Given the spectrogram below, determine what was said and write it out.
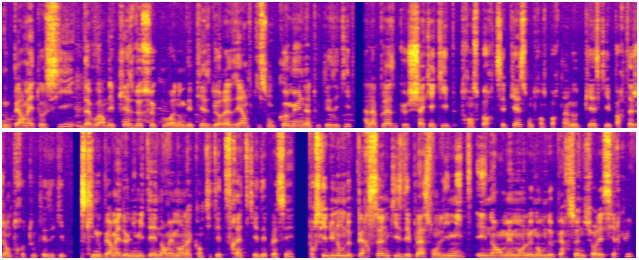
nous permettent aussi d'avoir des pièces de secours et donc des pièces de réserve qui sont communes à toutes les équipes. À la place que chaque équipe transporte ses pièces, on transporte un lot de pièces qui est partagé entre toutes les équipes, ce qui nous permet de limiter énormément la quantité de fret qui est déplacée. Pour ce qui est du nombre de personnes qui se déplacent, on limite énormément le nombre de personnes sur les circuits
